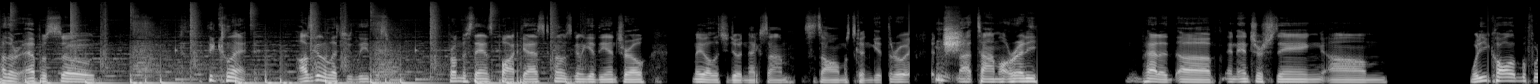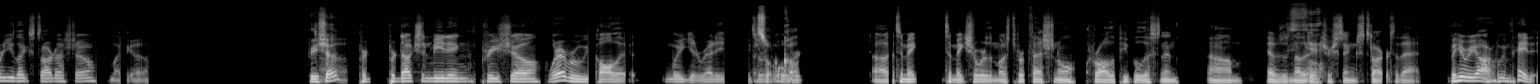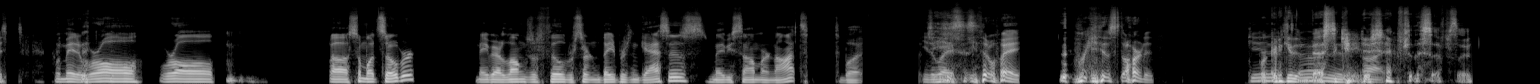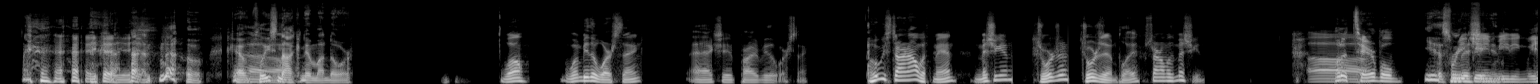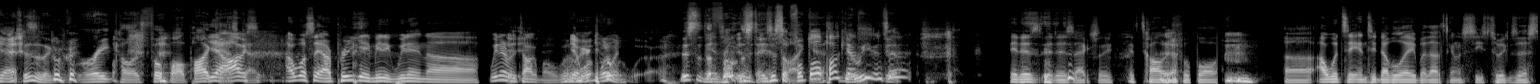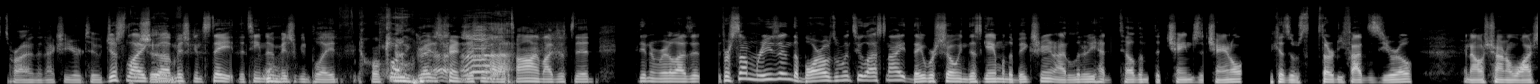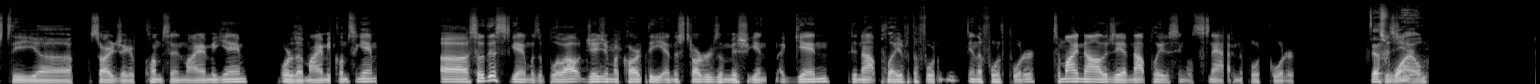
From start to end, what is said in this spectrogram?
another episode. Clint, I was going to let you lead this one. From the Stands podcast, Clint was going to give the intro. Maybe I'll let you do it next time since I almost couldn't get through it Not time already. We've had a uh, an interesting um what do you call it before you like start a show? Like a Pre-show? uh, pr- production meeting, pre-show, whatever we call it, we get ready That's to what we'll call record uh, to make to make sure we're the most professional for all the people listening. Um, it was another interesting start to that, but here we are. We made it. We made it. We're all we're all uh, somewhat sober. Maybe our lungs are filled with certain vapors and gases. Maybe some are not. But either Jesus. way, either way, we'll get started. We're gonna get started. investigated right. after this episode. yeah, yeah, yeah. no. Got police Uh, knocking at my door. Well, it wouldn't be the worst thing. Actually, it'd probably be the worst thing. Who we starting out with, man? Michigan, Georgia. Georgia didn't play. Starting out with Michigan. Uh, what a terrible Yes, pre-game Michigan. meeting we had. This is a great college football podcast. Yeah, guys. obviously, I will say our pregame meeting. We didn't. uh We didn't really talk about what yeah, we were what, doing. what, what- This is the Is- from the is- is this a football Did podcast? we even say Yeah. that? It is. It is actually. It's college Yeah. football. Uh, I would say NCAA, but that's going to cease to exist probably in the next year or two. Just like uh. Michigan State, the team that Ooh. Michigan played. Okay. Fucking greatest transition of all Ah. time. I just did. Didn't realize it. For some reason, the bar I was went to last night, they were showing this game on the big screen. I literally had to tell them to change the channel because it was 35 to 0. And I was trying to watch the, uh, sorry, Jacob, Clemson Miami game or the Miami Clemson game. Uh, so this game was a blowout. JJ McCarthy and the starters of Michigan again did not play for the fourth in the fourth quarter. To my knowledge, they have not played a single snap in the fourth quarter. That's this year. wild.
